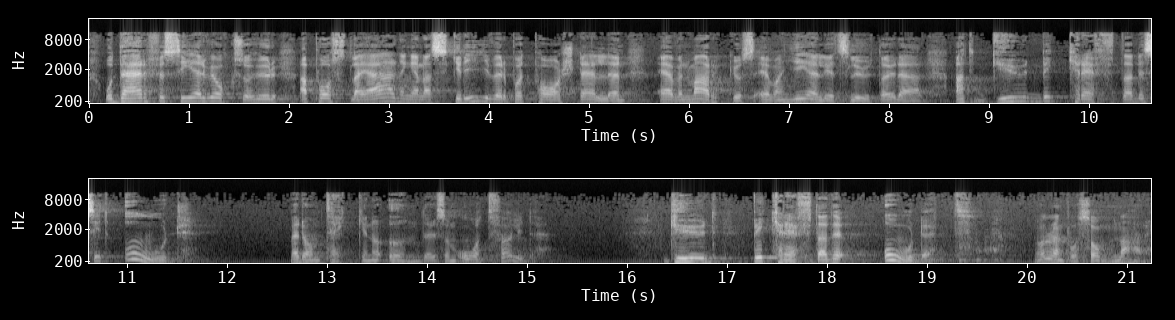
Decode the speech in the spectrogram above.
Och därför ser vi också hur apostlagärningarna skriver på ett par ställen, även Markus evangeliet slutar ju där, att Gud bekräftade sitt ord med de tecken och under som åtföljde. Gud bekräftade ordet. Nu håller den på att somna här.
